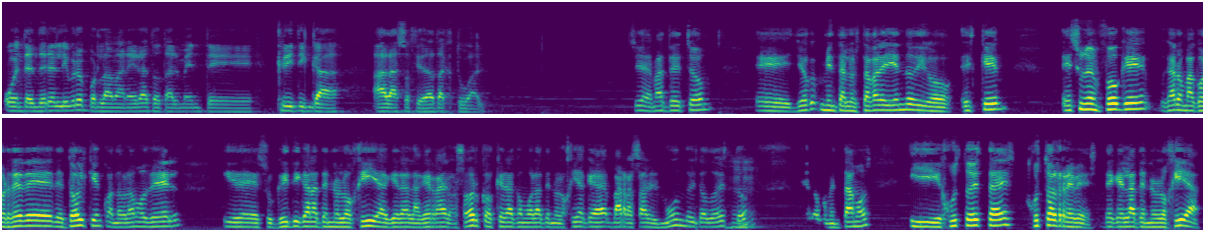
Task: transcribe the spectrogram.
o entender el libro por la manera totalmente crítica a la sociedad actual. Sí, además, de hecho, eh, yo mientras lo estaba leyendo digo, es que es un enfoque, claro, me acordé de, de Tolkien cuando hablamos de él y de su crítica a la tecnología, que era la guerra de los orcos, que era como la tecnología que va a arrasar el mundo y todo esto, que lo comentamos, y justo esta es justo al revés, de que la tecnología,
